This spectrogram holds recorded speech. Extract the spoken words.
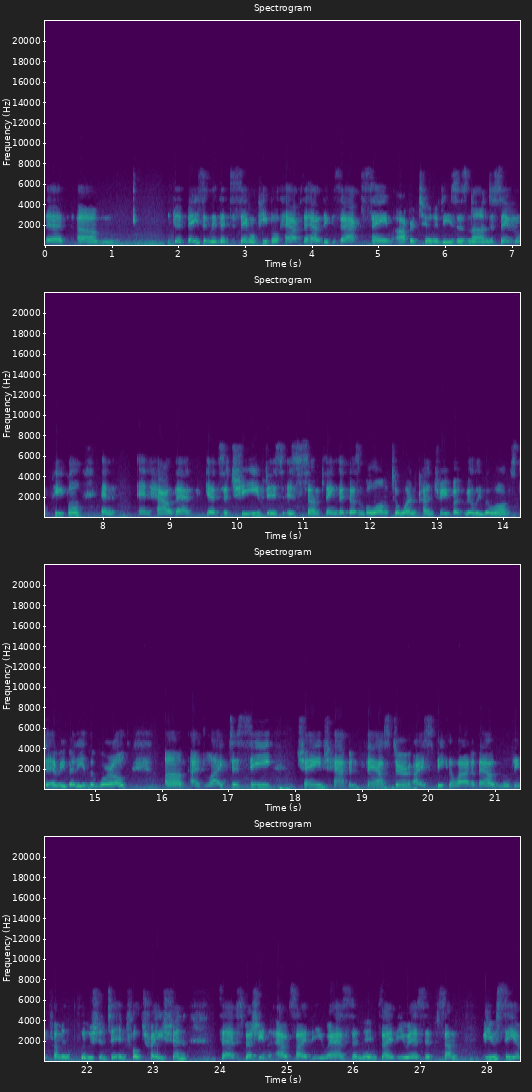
that. Um, that basically the disabled people have to have the exact same opportunities as non-disabled people and and how that gets achieved is, is something that doesn't belong to one country but really belongs to everybody in the world. Um, i'd like to see change happen faster. I speak a lot about moving from inclusion to infiltration that especially outside the us and inside the us if some if you see a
